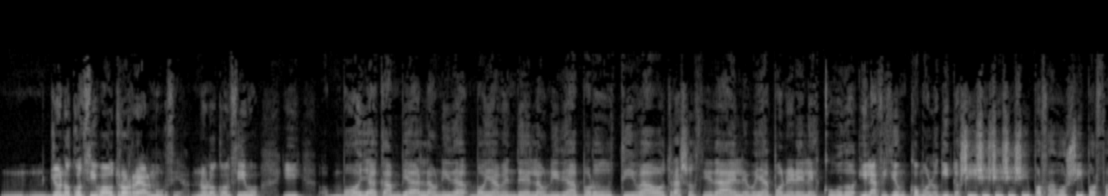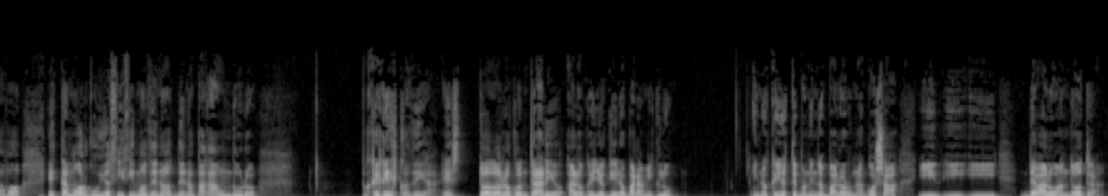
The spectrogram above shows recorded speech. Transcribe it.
yo no concibo a otro Real Murcia, no lo concibo. Y voy a cambiar la unidad, voy a vender la unidad productiva a otra sociedad y le voy a poner el escudo y la afición como lo quito. Sí, sí, sí, sí, sí, por favor, sí, por favor. Estamos orgullosísimos de no, de no pagar un duro. Pues, ¿qué queréis que os diga? Es todo lo contrario a lo que yo quiero para mi club. Y no es que yo esté poniendo en valor una cosa y, devaluando otra.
